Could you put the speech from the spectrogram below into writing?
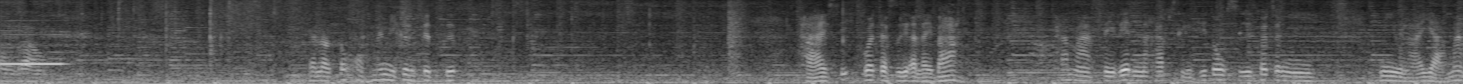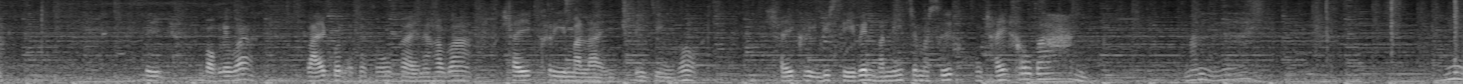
ของเรา แต่เราต้องออกไม่มีเครื่องตึ๊ดตึ๊ดทายสิว่าจะซื้ออะไรบ้าง ถ้ามาเซเว่นนะครับ สิ่งที่ต้องซื้อก็จะมีมีอยู่หลายอย่างมากเซบอกเลยว่าหลายคนอาจจะสงสัยนะครับว่าใช้ครีมอะไร จริงๆ ก็ใช้ครีมที่เซเว่นวันนี้จะมาซื้อของใช้เข้าบ้าน นั่นเลย นี่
